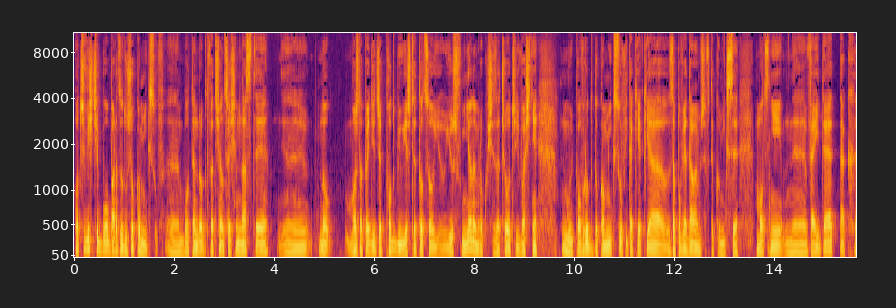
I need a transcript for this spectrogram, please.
oczywiście było bardzo dużo komiksów, e, bo ten rok 2018 e, no, można powiedzieć, że podbił jeszcze to, co już w minionym roku się zaczęło, czyli właśnie mój powrót do komiksów i tak jak ja zapowiadałem, że w te komiksy mocniej wejdę, tak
